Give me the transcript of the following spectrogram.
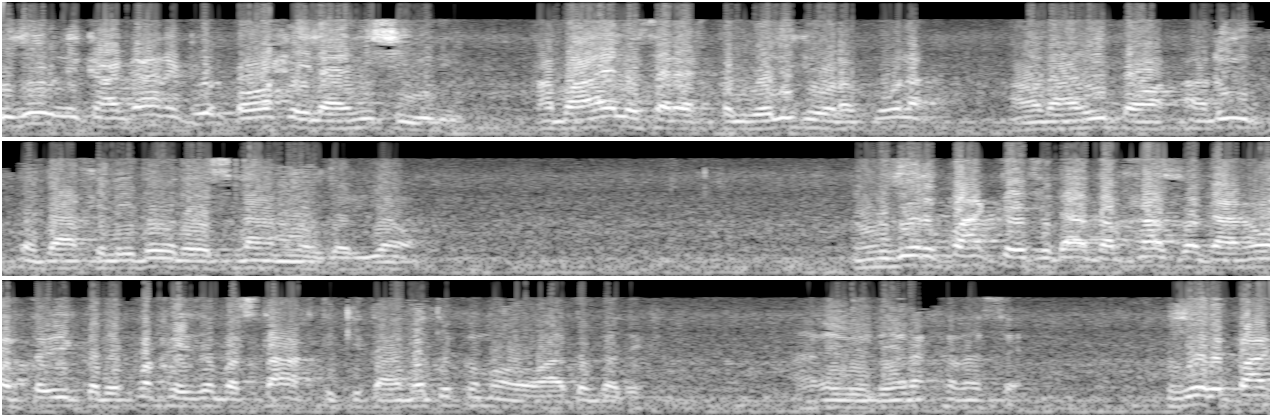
حضور نکاحګان ټول په وحی الهی شي دي قبایل سره خپل ولی جوړ کوله او دا غي په اړي داخلي دوه اسلام یو ذریعہ حضور پاک ته چې دا درخواست وکړو ورته وی کړو په خیزه بستاخ ته کتابت کوم او ادب بده هغه وی ډیر خلاصه حضور پاک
